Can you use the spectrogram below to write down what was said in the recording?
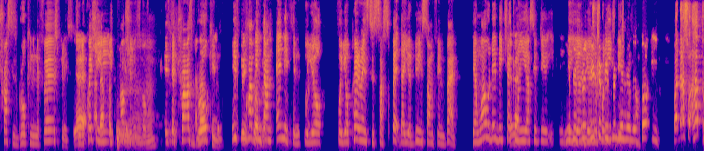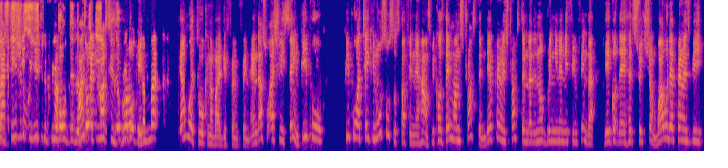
trust is broken in the first place. so the question and you need to ask yourself is the trust And broken? If you haven't problem. done anything for your for your parents to suspect that you're doing something bad, then why would they be checking Yeah. on you as if they, they, You, you're, you're you the could be bringing in or the dotty, but that's what happens. Like, These it- little used to be holding the Once the trust is they'll be holding the broken, then we're talking about a different thing. And that's what actually saying. People people are taking all sorts of stuff in their house because their moms trust them. Their parents trust them that they're not bringing anything in that they got their head switched on. Why would their parents be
